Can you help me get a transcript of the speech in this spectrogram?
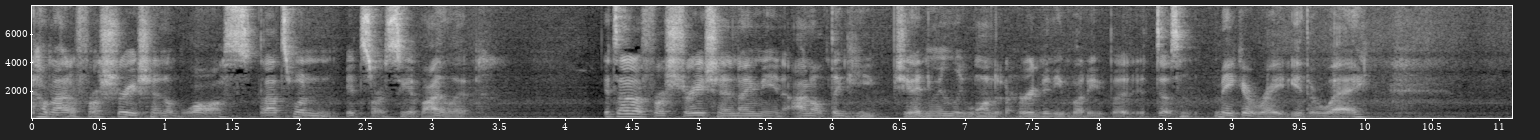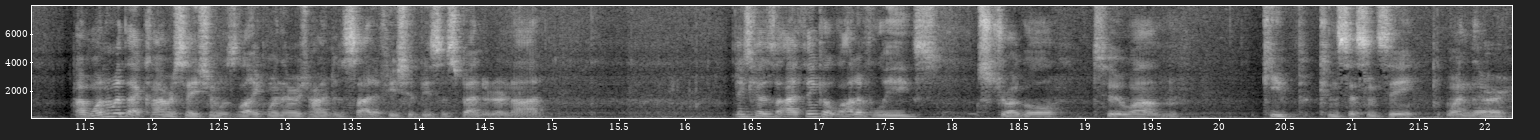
come out of frustration of loss. That's when it starts to get violent. It's out of frustration. I mean, I don't think he genuinely wanted to hurt anybody, but it doesn't make it right either way. I wonder what that conversation was like when they were trying to decide if he should be suspended or not. Because I think a lot of leagues struggle to um, keep consistency when they're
